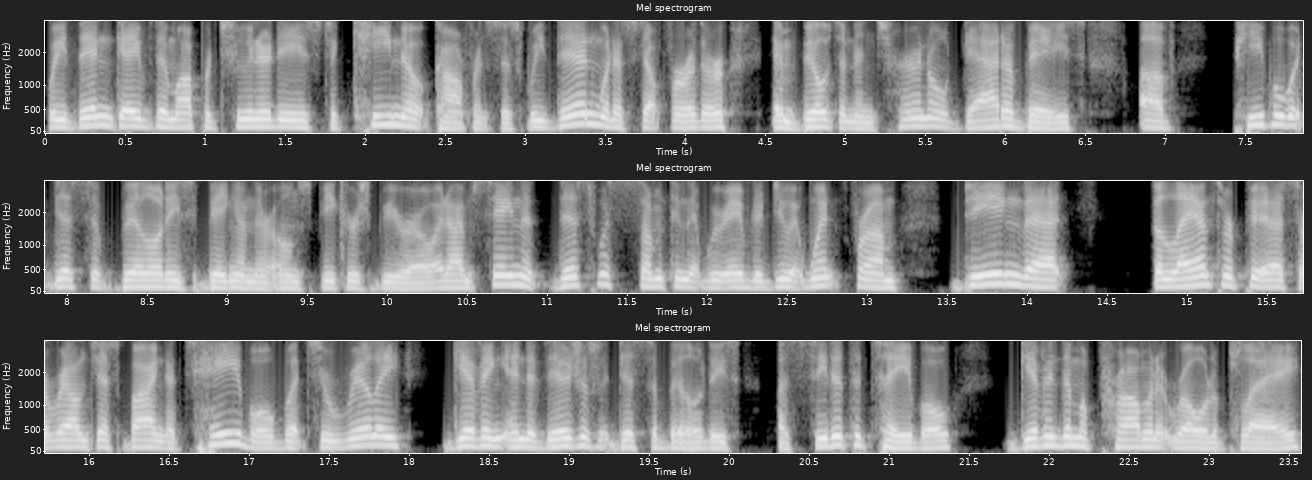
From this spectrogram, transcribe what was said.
We then gave them opportunities to keynote conferences. We then went a step further and built an internal database of people with disabilities being on their own speakers bureau. And I'm saying that this was something that we were able to do. It went from being that philanthropist around just buying a table, but to really giving individuals with disabilities a seat at the table, giving them a prominent role to play.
